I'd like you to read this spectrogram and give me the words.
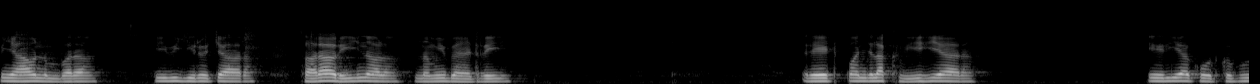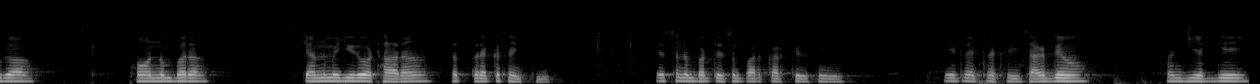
Punjab number P V zero ਚਾਰ, ਸਾਰਾ ਓਰੀਜਨਲ ਨਵੀਂ ਬੈਟਰੀ ਰੇਟ ਪੰਜ ਲੱਖ ਵੀਹ ਹਜ਼ਾਰ। ਏਰੀਆ ਕੋਟਕਪੂਰਾ ਫੋਨ ਨੰਬਰ ਪਚਾਨਵੇਂ ਜ਼ੀਰੋ ਅਠਾਰਾਂ ਸੱਤਰ ਇੱਕ ਸੈਂਤੀ। ਇਸ ਨੰਬਰ 'ਤੇ ਸੰਪਰਕ ਕਰਕੇ ਤੁਸੀਂ ਇਹ ਟਰੈਕਟਰ ਖਰੀਦ ਸਕਦੇ ਹੋ। ਹਾਂਜੀ, ਅੱਗੇ।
